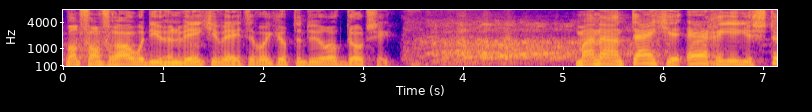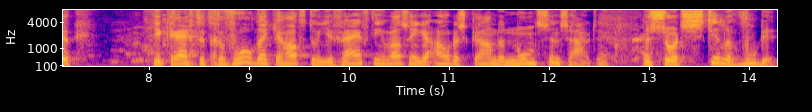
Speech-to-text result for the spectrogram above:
Want van vrouwen die hun weetje weten, word je op den duur ook doodziek. Maar na een tijdje erger je je stuk. Je krijgt het gevoel dat je had toen je 15 was en je ouders kraamden nonsens uit. Een soort stille woede.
